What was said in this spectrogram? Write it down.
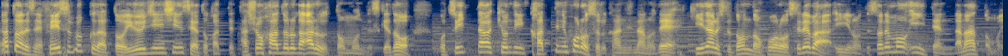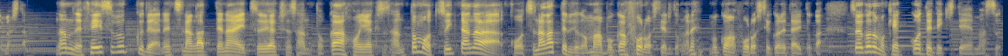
あとはですね、Facebook だと友人申請とかって多少ハードルがあると思うんですけど、こう Twitter は基本的に勝手にフォローする感じなので、気になる人どんどんフォローすればいいので、それもいい点だなと思いました。なので、Facebook ではね、つながってない通訳者さんとか翻訳者さんとも Twitter なら、こう、つながってるとか、まあ僕はフォローしてるとかね、向こうはフォローしてくれたりとか、そういうことも結構出てきてます。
